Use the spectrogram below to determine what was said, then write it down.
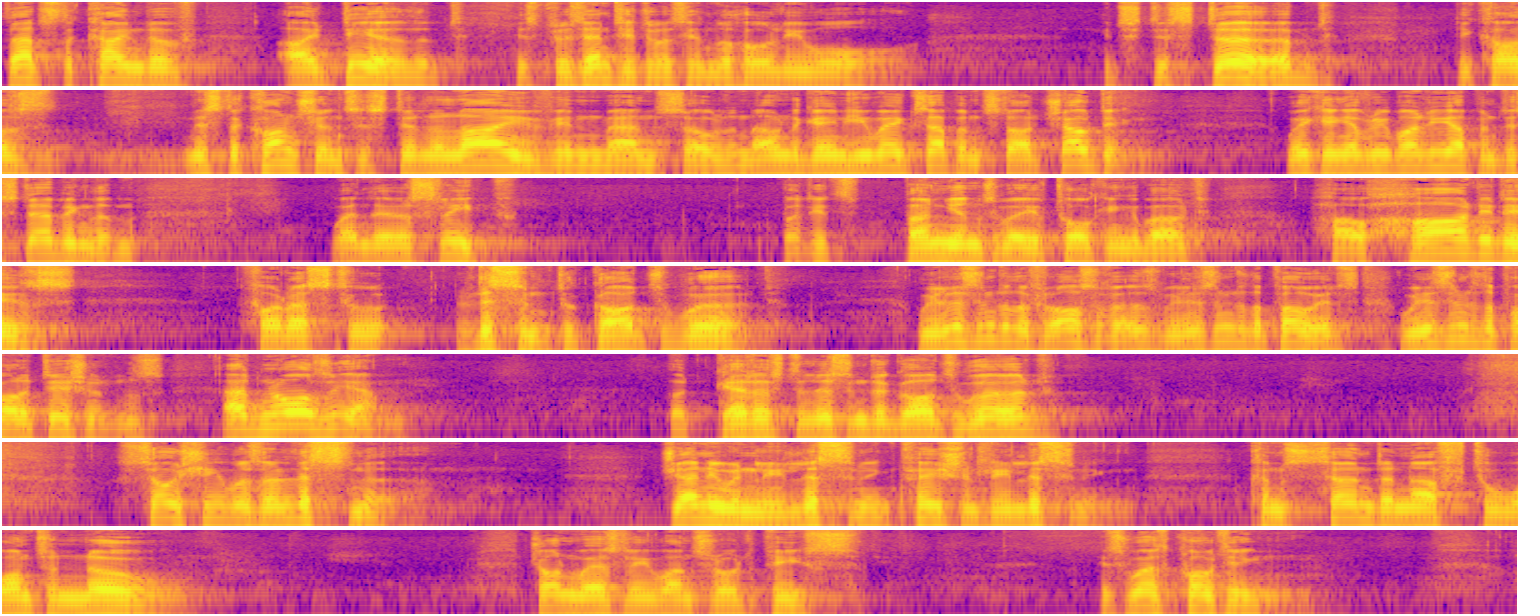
That's the kind of idea that is presented to us in the Holy War. It's disturbed because Mr. Conscience is still alive in Mansoul, and now and again he wakes up and starts shouting, waking everybody up and disturbing them when they're asleep. But it's Bunyan's way of talking about how hard it is for us to listen to God's word. We listen to the philosophers, we listen to the poets, we listen to the politicians ad nauseam. But get us to listen to God's word. So she was a listener, genuinely listening, patiently listening, concerned enough to want to know. John Wesley once wrote a piece it's worth quoting.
